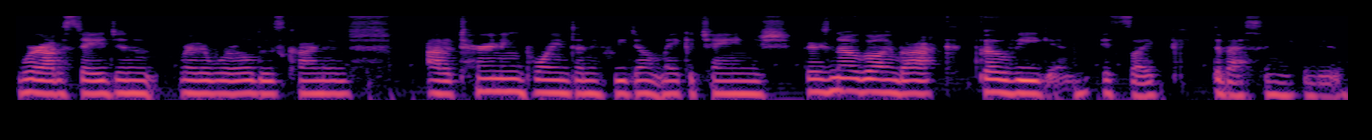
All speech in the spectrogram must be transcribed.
we're at a stage in where the world is kind of at a turning point and if we don't make a change there's no going back. Go vegan. It's like the best thing you can do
